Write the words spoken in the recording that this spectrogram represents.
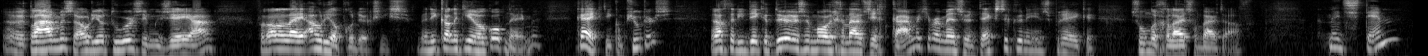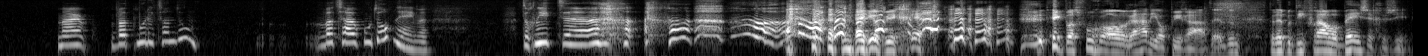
Reclames, audiotours in musea, voor allerlei audioproducties. En die kan ik hier ook opnemen. Kijk, die computers. En achter die dikke deur is een mooi geluidsdicht kamertje waar mensen hun teksten kunnen inspreken, zonder geluid van buitenaf. Mijn stem? Maar wat moet ik dan doen? Wat zou ik moeten opnemen? Toch niet. eh, nee, op je gek. ik was vroeger al een radiopiraat. En toen, toen heb ik die vrouwen bezig gezien.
